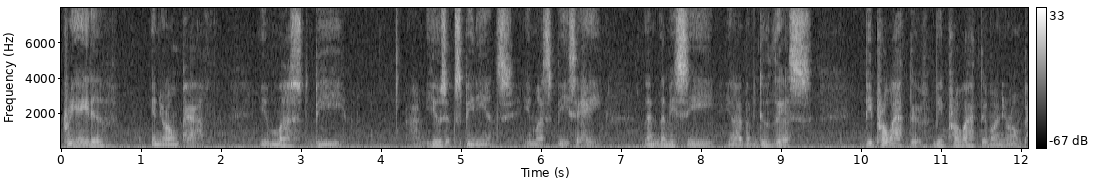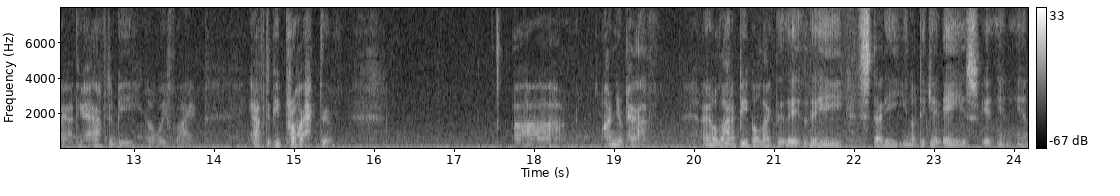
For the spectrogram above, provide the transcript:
creative in your own path. You must be use expedience. You must be, say, hey, let, let me see, you know, let me do this. Be proactive. Be proactive on your own path. You have to be, go away, fly. You have to be proactive uh, on your path. I know a lot of people like they they study, you know, to get A's in in, in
